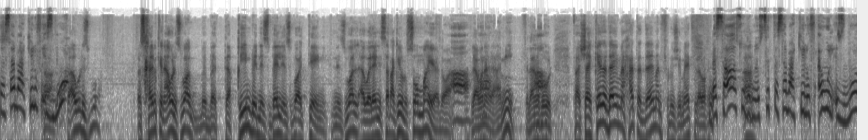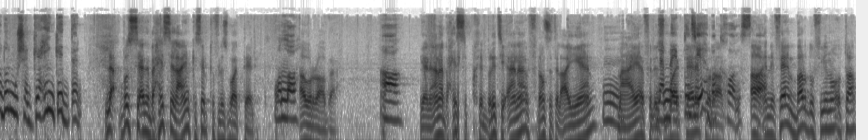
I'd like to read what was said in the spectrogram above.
عايز 7 كيلو في آه، أسبوع؟ في أول أسبوع. بس خلي بالك إن أول أسبوع بالتقييم بالنسبة لي الأسبوع الثاني الأسبوع الأولاني 7 كيلو نصهم مية يا دعاء آه، لو أنا آه. أمين في اللي أنا آه. بقول فعشان كده دايما حتى دايما في رجيماتي لو بس أقصد آه. إنه ال 6 7 كيلو في أول أسبوع دول مشجعين جدا. لا بصي أنا بحس العين كسبته في الأسبوع الثالث والله. أو الرابع. آه. يعني أنا بحس بخبرتي أنا في نصة العيان معايا في الأسبوع لما يبتدي الثالث يهبط. خالص. آه آه. إن فاهم برضو في نقطة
